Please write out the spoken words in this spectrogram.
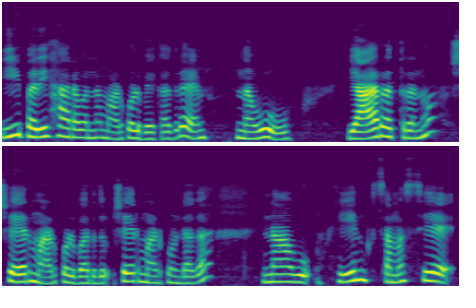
ಈ ಪರಿಹಾರವನ್ನು ಮಾಡ್ಕೊಳ್ಬೇಕಾದ್ರೆ ನಾವು ಯಾರ ಹತ್ರನೂ ಶೇರ್ ಮಾಡ್ಕೊಳ್ಬಾರ್ದು. ಶೇರ್ ಮಾಡಿಕೊಂಡಾಗ ನಾವು ಏನು ಸಮಸ್ಯೆ,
